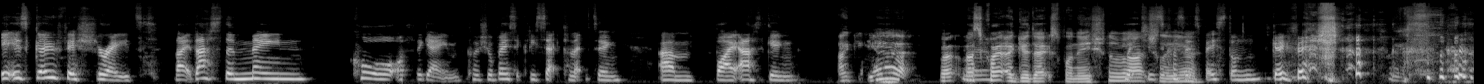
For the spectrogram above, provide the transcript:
it is Go Fish charades. Like that's the main core of the game because you're basically set collecting um, by asking, I, yeah, but that's quite a good explanation of it, actually. because Yeah. it's based on Go Fish.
